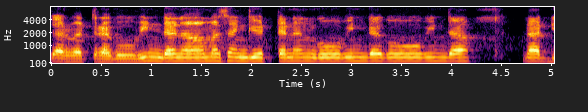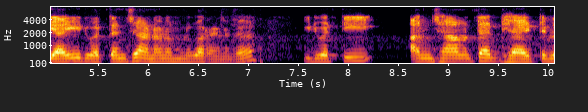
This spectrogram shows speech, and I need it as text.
സർവത്ര ഗോവിന്ദ നാമ സങ്കീർത്തനം ഗോവിന്ദ. ഗോവിന്ദ അധ്യായം ഇരുപത്തഞ്ചാണ് നമ്മൾ പറയണത്. ഇരുപത്തി അഞ്ചാമത്തെ അധ്യായത്തിൽ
